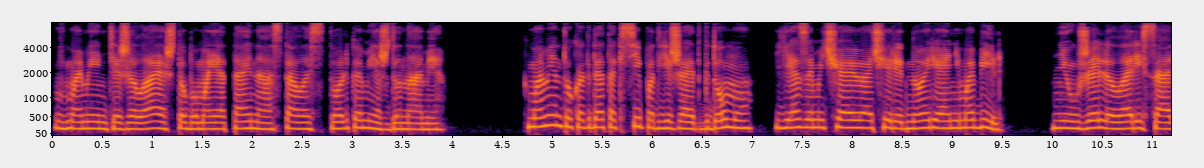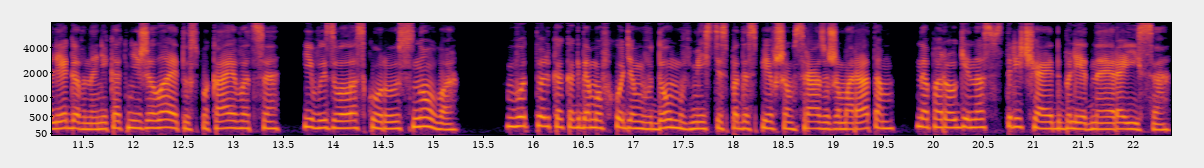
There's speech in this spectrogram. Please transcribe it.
в моменте желая, чтобы моя тайна осталась только между нами. К моменту, когда такси подъезжает к дому, я замечаю очередной реанимобиль. Неужели Лариса Олеговна никак не желает успокаиваться и вызвала скорую снова. Вот только когда мы входим в дом вместе с подоспевшим сразу же Маратом, на пороге нас встречает бледная Раиса.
